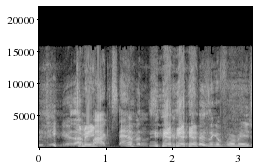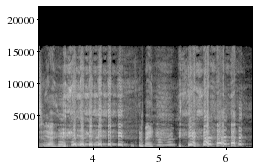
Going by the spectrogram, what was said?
Did you hear that? To me- back sevens. it's like a formation.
